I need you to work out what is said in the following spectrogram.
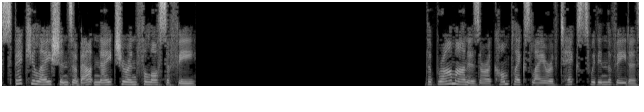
Speculations about nature and philosophy. The Brahmanas are a complex layer of texts within the Vedas.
